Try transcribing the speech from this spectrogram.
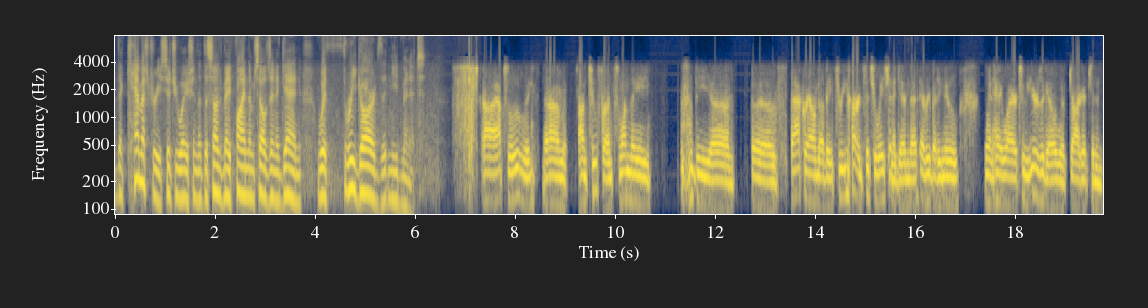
the chemistry situation that the Suns may find themselves in again with three guards that need minutes? Uh, absolutely. Um, on two fronts. One, the the uh, the background of a three guard situation again that everybody knew went haywire two years ago with Dragic and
